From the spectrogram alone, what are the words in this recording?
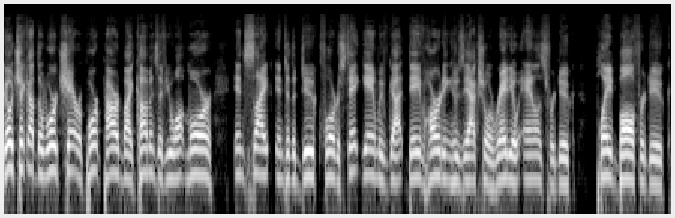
Go check out the War Chant Report powered by Cummins if you want more insight into the Duke Florida State game. We've got Dave Harding, who's the actual radio analyst for Duke, played ball for Duke.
